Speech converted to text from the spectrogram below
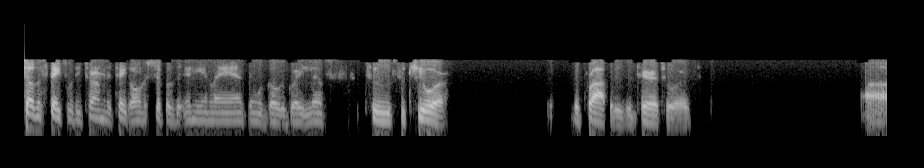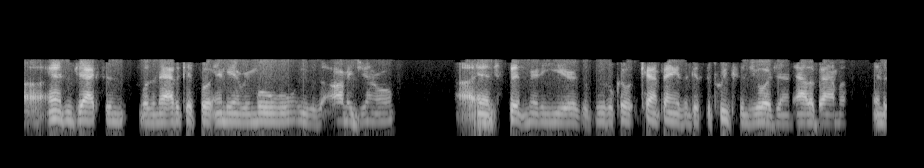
Southern states were determined to take ownership of the Indian lands and would go to great lengths to secure the properties and territories. Uh, Andrew Jackson was an advocate for Indian removal. He was an Army general uh, and spent many years of brutal co- campaigns against the Creeks in Georgia and Alabama and the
